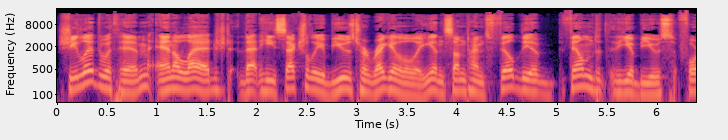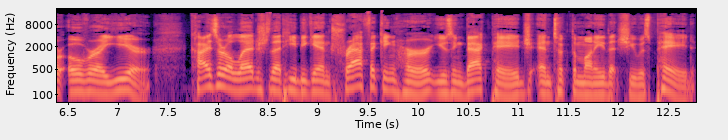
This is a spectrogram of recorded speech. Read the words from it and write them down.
She lived with him and alleged that he sexually abused her regularly and sometimes the, filmed the abuse for over a year. Kizer alleged that he began trafficking her using Backpage and took the money that she was paid,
